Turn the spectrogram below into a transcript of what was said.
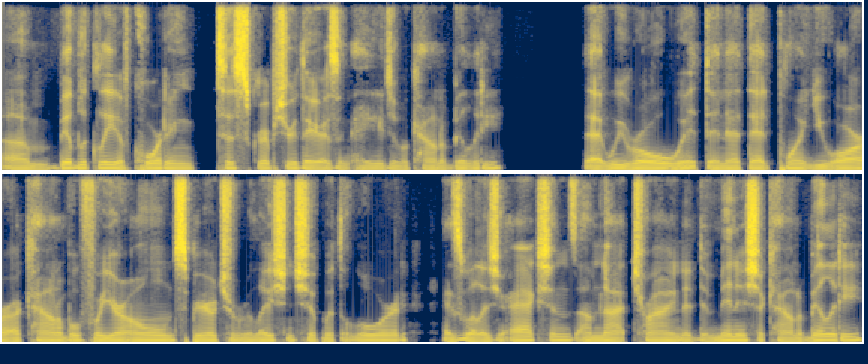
Um, biblically, according to scripture, there is an age of accountability that we roll with. And at that point, you are accountable for your own spiritual relationship with the Lord as well as your actions. I'm not trying to diminish accountability.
